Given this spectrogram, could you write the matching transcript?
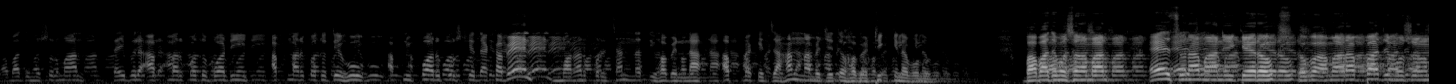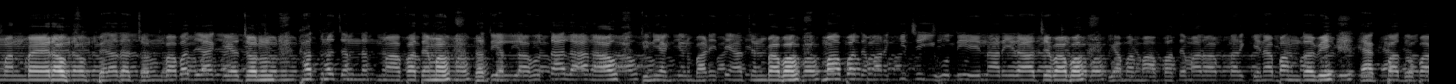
বাবা যে মুসলমান তাই বলে আপনার কত বডি আপনার কত দেহ আপনি পর পুরুষকে দেখাবেন মরার পরে জান্নাতি হবেন না আপনাকে জাহান্নামে যেতে হবে ঠিক কিনা বলুন? বাবা যে মুসলমান, এ সোনা মানিকেরও তবু আমার আব্বা যে মুসলমান ভাইরাও বেরাদা চলুন, বাবা যে আগে চলুন। খাতুনে জান্নাত মা ফাতেমা রাদিয়াল্লাহু তাআলা আনহা। তিনি একদিন বাড়িতে আছেন বাবা। মা ফাতেমার কিছু ইহুদি নারীরা আছে বাবা। এই আমার মা ফাতেমার আপনার কেনা বান্ধবী। এক পা দোপা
